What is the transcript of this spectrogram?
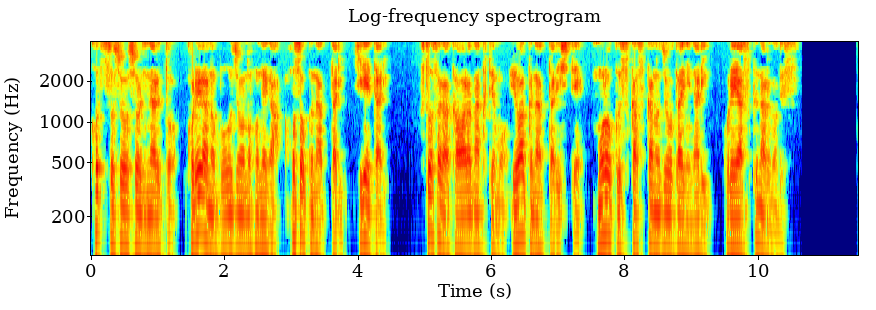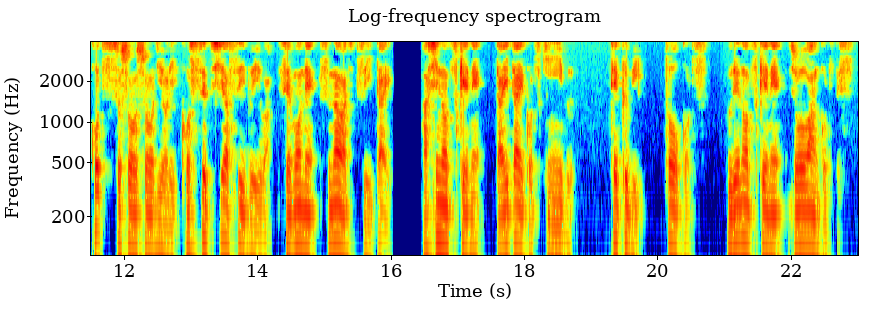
骨粗鬆症になると、これらの棒状の骨が細くなったり、切れたり、太さが変わらなくても弱くなったりして、もろくスカスカの状態になり、折れやすくなるのです。骨粗鬆症により骨折しやすい部位は、背骨、すなわち椎体、足の付け根、大腿骨筋位部、手首、頭骨、腕の付け根、上腕骨です。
